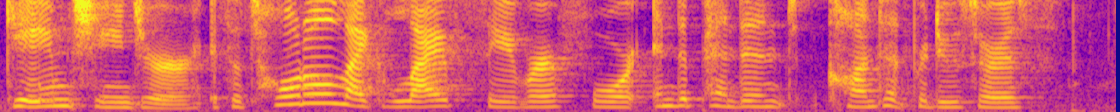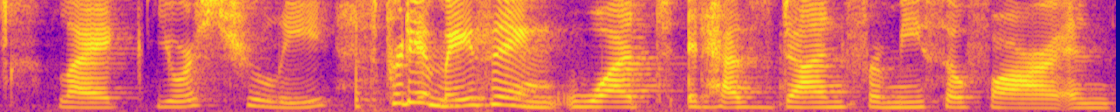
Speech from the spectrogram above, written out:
game changer. It's a total like lifesaver for independent content producers like yours truly. It's pretty amazing what it has done for me so far and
